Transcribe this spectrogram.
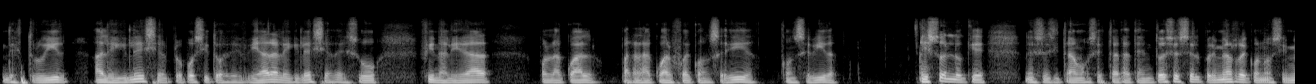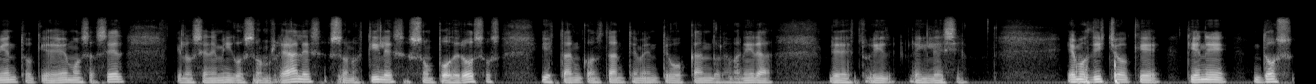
destruir a la iglesia, el propósito de desviar a la iglesia de su finalidad por la cual, para la cual fue concedida, concebida. Eso es lo que necesitamos estar atentos. Ese es el primer reconocimiento que debemos hacer, que los enemigos son reales, son hostiles, son poderosos y están constantemente buscando la manera de destruir la iglesia. Hemos dicho que tiene dos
